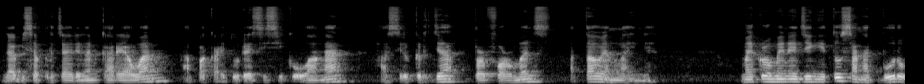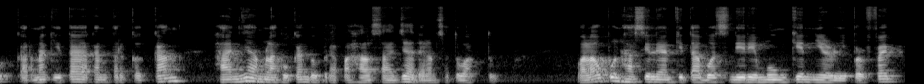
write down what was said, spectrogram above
Nggak bisa percaya dengan karyawan, apakah itu dari sisi keuangan, hasil kerja, performance, atau yang lainnya. Micromanaging itu sangat buruk karena kita akan terkekang hanya melakukan beberapa hal saja dalam satu waktu. Walaupun hasil yang kita buat sendiri mungkin nearly perfect,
